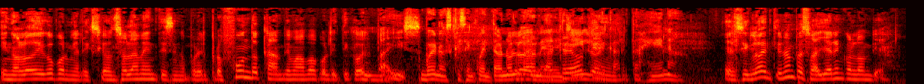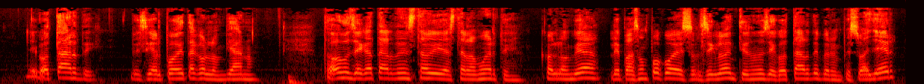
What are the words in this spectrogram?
Y no lo digo por mi elección solamente, sino por el profundo cambio mapa político del país. Bueno, es que se encuentra uno lo de Medellín, lo de Cartagena. El siglo XXI empezó ayer en Colombia. Llegó tarde, decía el poeta colombiano. Todo nos llega tarde en esta vida hasta la muerte. Colombia le pasa un poco eso. El siglo XXI nos llegó tarde, pero empezó ayer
